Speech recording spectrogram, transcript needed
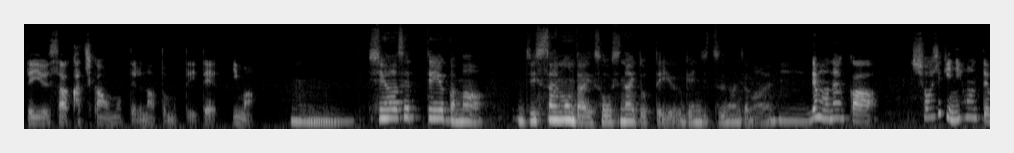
っていうさ価値観を持ってるなと思っていて今。うん。幸せっていうかまあ実際問題そうしないとっていう現実なんじゃない？うん。でもなんか正直日本って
